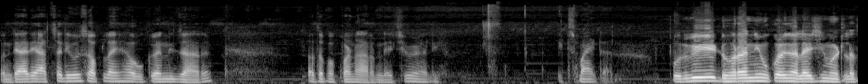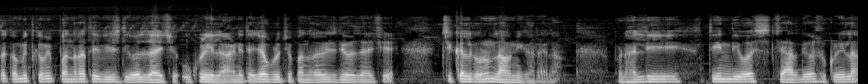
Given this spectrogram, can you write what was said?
पण त्याआधी आजचा दिवस आपला ह्या उकळणी जाणार. आता पप्पांना आराम द्यायची वेळ आली. इट्स माय टर्न पूर्वी ढोरांनी उकळ घालायची म्हटलं तर कमीत कमी पंधरा ते वीस दिवस जायचे उकळीला आणि त्याच्या पुढचे पंधरा वीस दिवस जायचे चिखल करून लावणी करायला. पण हल्ली तीन दिवस चार दिवस उकळीला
